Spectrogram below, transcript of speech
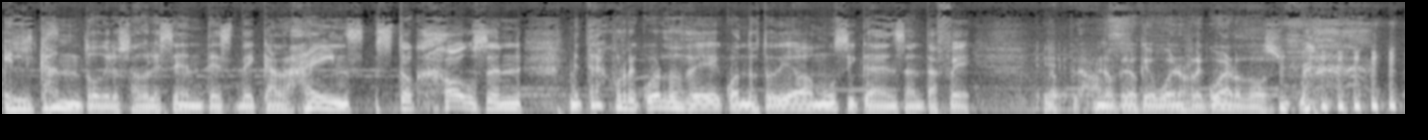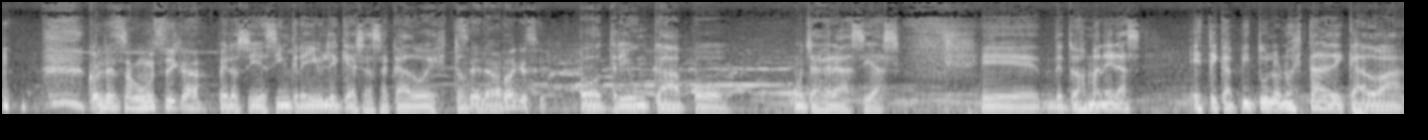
El canto de los adolescentes de Karl-Heinz Stockhausen me trajo recuerdos de cuando estudiaba música en Santa Fe. Eh, no creo que buenos recuerdos. Con Pero- esa música. Pero sí, es increíble que haya sacado esto. Sí, la verdad que sí. Potri, un capo. Muchas gracias. Eh, de todas maneras, este capítulo no está dedicado a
